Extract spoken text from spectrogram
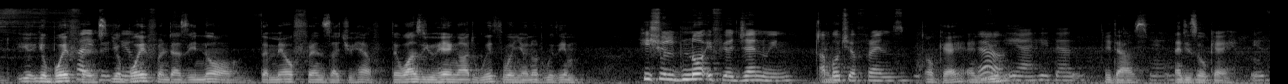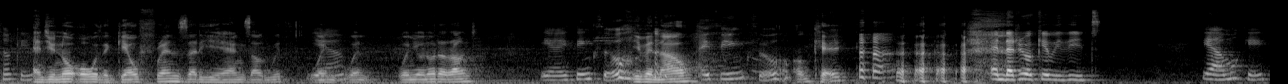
s- your, your boyfriend. side Your you. boyfriend does he know the male friends that you have, the ones you hang out with when you're not with him? He should know if you're genuine about your friends. Okay, and Yeah. you? yeah, he does. He does, Yeah. and he's okay. It's okay. And you know all the girlfriends that he hangs out with when Yeah. when when you're not around. yeah, I think so. Even now. I think so. Okay. And are you okay with it? Yeah, I'm okay.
